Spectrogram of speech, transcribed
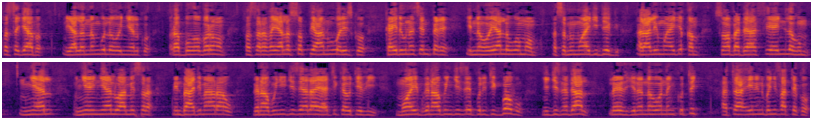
fastajaaba yàlla nangu la wa ñeel ko rabbuhu boromam fasarafa yàlla soppi anhu walis ko kay diw na seen pexe innahu yàlla huwa moom asami mu aji dégg alaali mu aji xam sama bada feeñ lahum ñeel ñee ñeel waa misra min baadi ma raaw gannaaw bu ñu gisee laayaati kawteef yi mooy gannaaw bu ñu gisee politique boobu ñu gis ne daal la yos ji ne na woon nañ ko tëj ataa inin ba ñu fàtte ko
